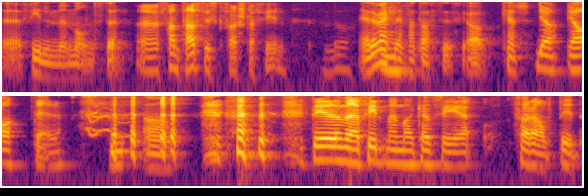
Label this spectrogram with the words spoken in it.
eh, filmmonster. Eh, Fantastisk första film. Är det verkligen fantastiskt? Ja, kanske. Ja, ja det är den. Ja. det är den där filmen man kan se för alltid.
